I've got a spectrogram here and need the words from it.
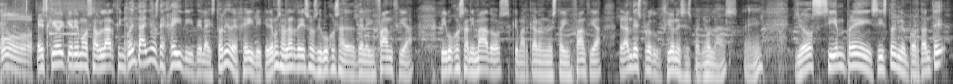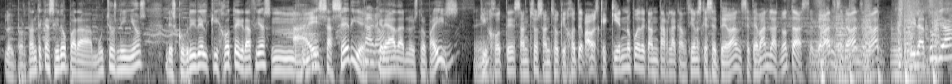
Uh, Es que hoy queremos hablar 50 años de Heidi, de la historia de Heidi. Queremos hablar de esos dibujos eh, de la infancia, dibujos animados que marcaron nuestra infancia, grandes producciones españolas. ¿eh? Yo siempre insisto en lo importante, lo importante que ha sido para muchos niños descubrir el Quijote gracias a esa serie Claro. creada en nuestro país. ¿eh? Quijote, Sancho, Sancho, Quijote. Vamos, es que quién no puede cantar la canción, es que se te van, se te van las notas, se te van, se te van, se te van. ¿Y la tuya?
